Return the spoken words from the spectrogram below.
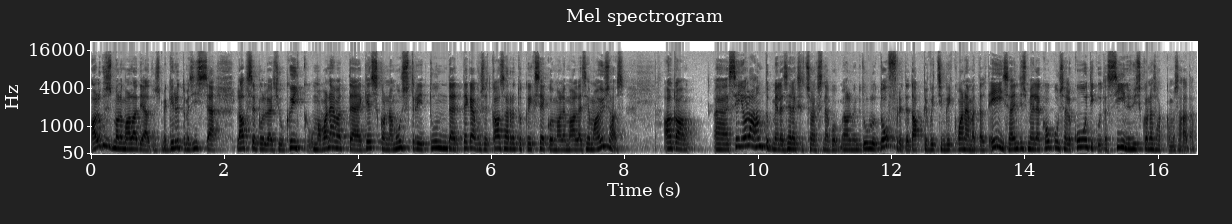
alguses me oleme alateadvus, me kirjutame sisse lapsepõlves ju kõik oma vanemate keskkonnamustrid, tunded, tegevused, kaasa arvatud kõik see, kui me oleme alles ema üsas. aga äh, see ei ole antud meile selleks, et see oleks nagu me oleme nüüd hullud ohvrid, et appi võtsin kõik vanematelt, ei, see andis meile kogu selle koodi, kuidas siin ühiskonnas hakkama saada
